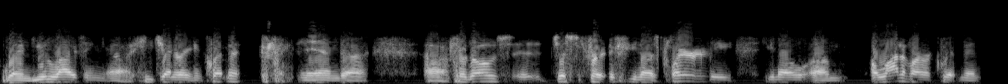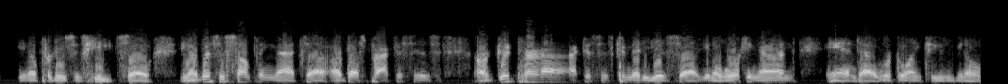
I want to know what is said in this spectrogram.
when utilizing uh, heat generating equipment, and uh, uh, for those, uh, just for if you know as clarity, you know. Um, a lot of our equipment, you know, produces heat. So, you know, this is something that uh, our best practices, our good practices committee is, uh, you know, working on, and uh, we're going to, you know,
